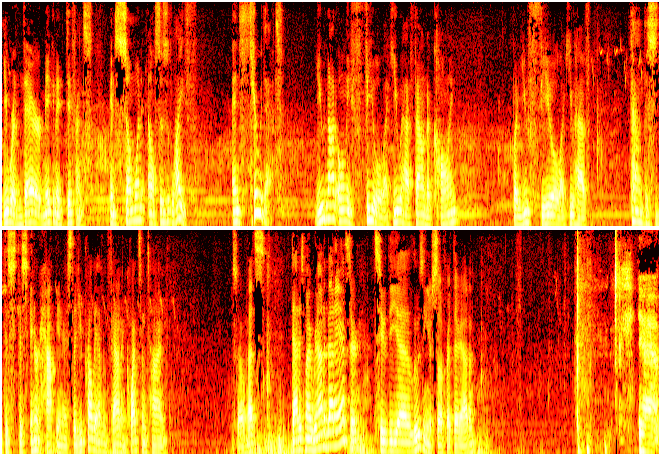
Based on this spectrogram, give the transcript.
you were there making a difference in someone else's life. And through that, you not only feel like you have found a calling, but you feel like you have found this, this, this inner happiness that you probably haven't found in quite some time. So that's that is my roundabout answer to the uh, losing yourself right there, Adam. Yeah,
